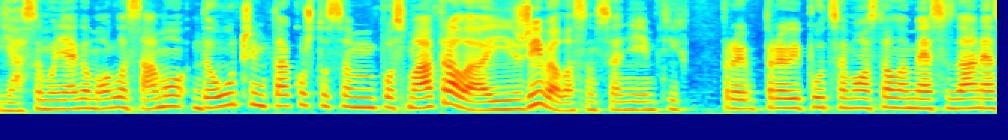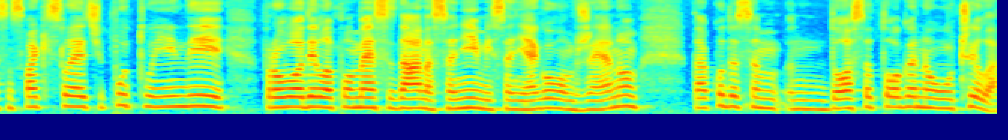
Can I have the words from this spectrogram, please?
ja sam od njega mogla samo da učim tako što sam posmatrala i živela sam sa njim. Tih prvi put sam ostala mjesec dana. Ja sam svaki sljedeći put u Indiji provodila po mjesec dana sa njim i sa njegovom ženom. Tako da sam dosta toga naučila.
